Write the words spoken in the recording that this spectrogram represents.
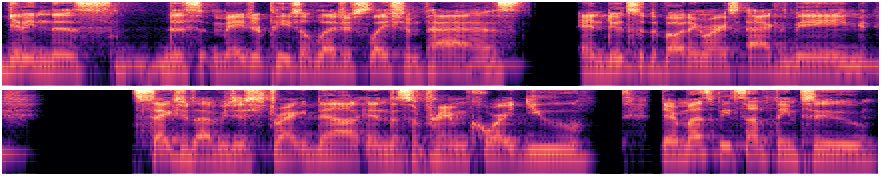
getting this this major piece of legislation passed. And due to the Voting Rights Act being sections of it just strike down in the Supreme Court, you there must be something to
